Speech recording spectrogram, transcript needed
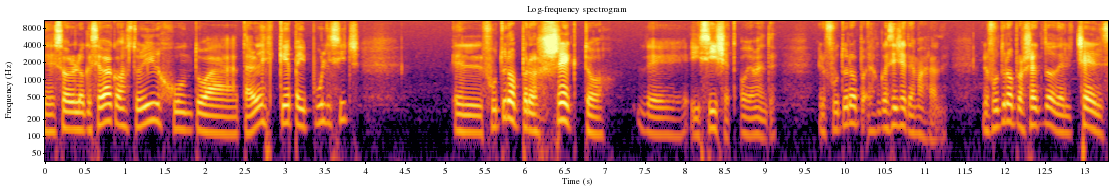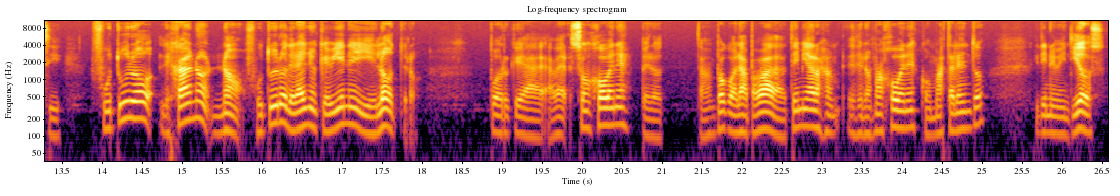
eh, sobre lo que se va a construir junto a tal vez Kepa y Pulisic el futuro proyecto de y Sillet, obviamente. El futuro, aunque Sillet es más grande. El futuro proyecto del Chelsea. Futuro lejano, no. Futuro del año que viene y el otro. Porque, a, ver, son jóvenes, pero tampoco a la pavada. Timmy Abraham es de los más jóvenes, con más talento, que tiene 22.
